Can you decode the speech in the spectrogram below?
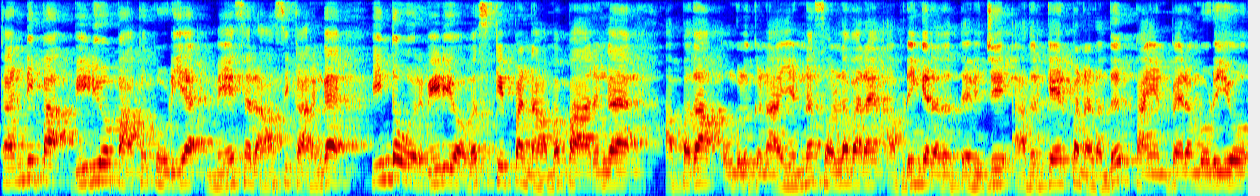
கண்டிப்பாக வீடியோ பார்க்கக்கூடிய மேச ராசிக்காரங்க இந்த ஒரு வீடியோவை ஸ்கிப் பண்ணாமல் பாருங்கள் அப்போ தான் உங்களுக்கு நான் என்ன சொல்ல வரேன் அப்படிங்கிறத தெரிஞ்சு அதற்கேற்ப நடந்து பயன் பெற முடியும்.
